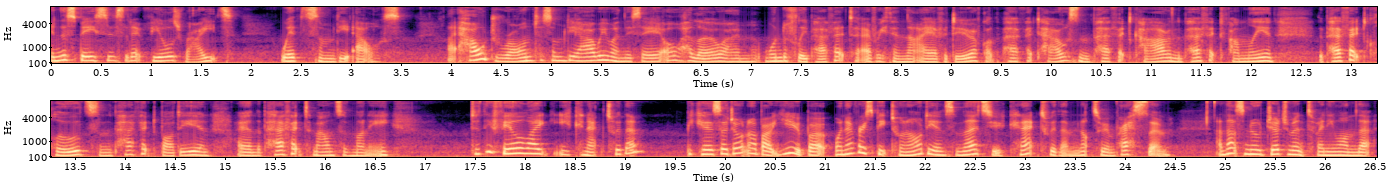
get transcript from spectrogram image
in the spaces that it feels right with somebody else. Like, how drawn to somebody are we when they say, Oh, hello, I'm wonderfully perfect at everything that I ever do. I've got the perfect house and the perfect car and the perfect family and the perfect clothes and the perfect body and I earn the perfect amount of money. Do they feel like you connect with them? Because I don't know about you, but whenever I speak to an audience, I'm there to connect with them, not to impress them. And that's no judgment to anyone that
